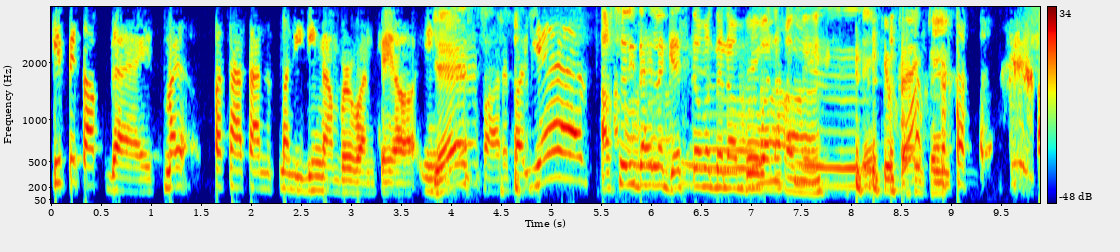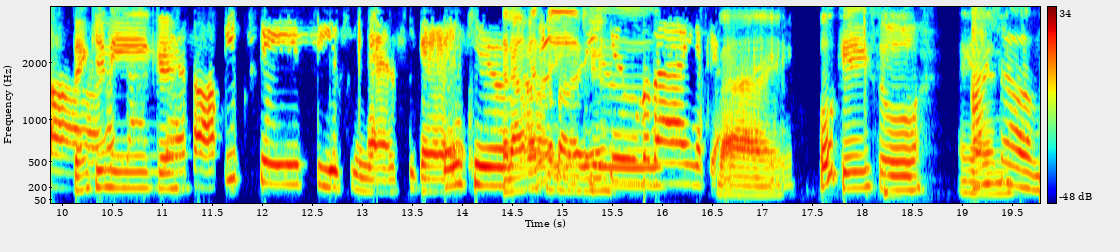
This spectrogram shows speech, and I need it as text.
keep it up guys. Ma- pasasanot magiging number one kayo in Yes! Spotify. Yes! Actually, dahil lang guest ka, magna number one na kami. Thank you, thank Ah, Thank you, Nick. Yes, ah, keep safe. See you soon. Sige. Thank you. Salamat, Bye. Nick. Thank you. Bye-bye. Bye. Okay, so, ayan. Awesome.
